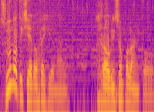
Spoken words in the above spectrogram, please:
su noticiero regional. Robinson Polanco.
